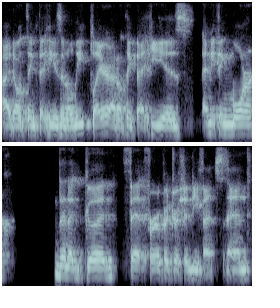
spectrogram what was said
I don't think that he's an elite player. I don't think that he is anything more than a good fit for a Patricia defense. And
